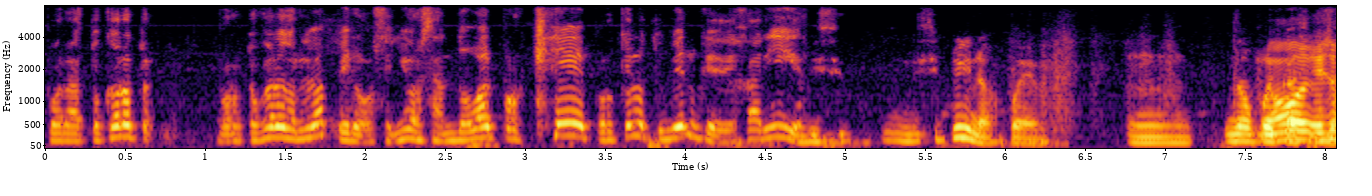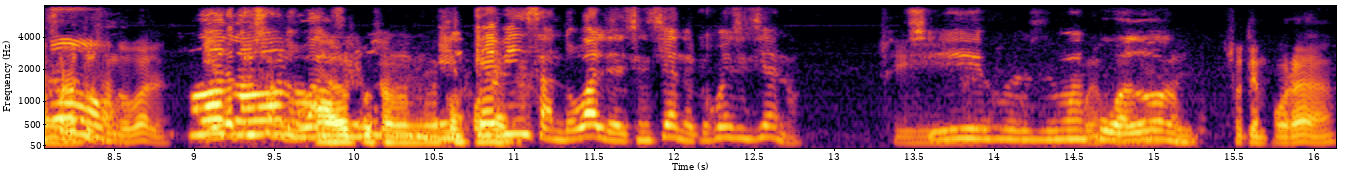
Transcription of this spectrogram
por a tocar otro, por tocar otro tema, pero señor Sandoval, ¿por qué? ¿Por qué lo tuvieron que dejar ir? Disci- Disciplina fue. Mm, no fue no, eso fue otro No. Sandoval. el otro Ah, Sandoval. Sandoval, me el. Kevin Sandoval del Cienciano, el que juega en Cienciano. Sí, Sí, pues, un buen buen jugador. Su temporada.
